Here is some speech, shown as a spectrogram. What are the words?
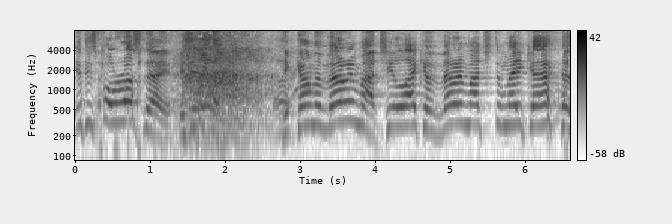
it is Paul Ross Day. Is it really? He come very much. He like uh, very much to make uh,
